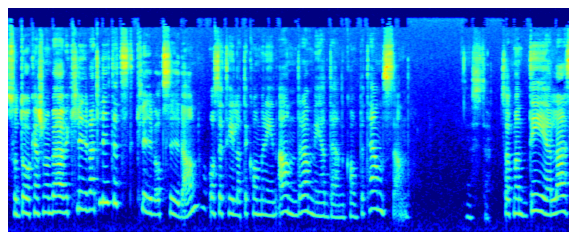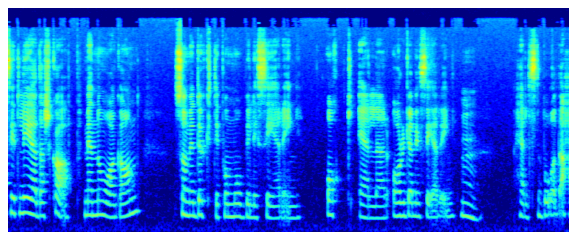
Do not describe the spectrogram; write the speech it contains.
Så då kanske man behöver kliva ett litet kliv åt sidan och se till att det kommer in andra med den kompetensen. Så att man delar sitt ledarskap med någon som är duktig på mobilisering och eller organisering. Mm. Helst båda.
